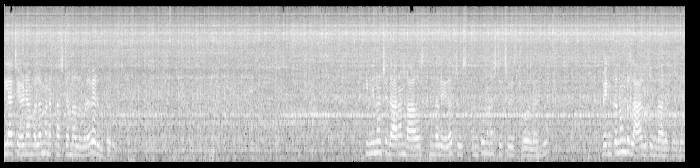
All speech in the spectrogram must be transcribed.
ఇలా చేయడం వల్ల మనకు కస్టమర్లు కూడా పెరుగుతారు. కింది నుంచి దారం బాగా వస్తుందో లేదో చూసుకుంటూ మనం స్టిచ్ వేసుకోవాలండి. వెనుక నుండి లాగుతుండాలి కొంచెం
